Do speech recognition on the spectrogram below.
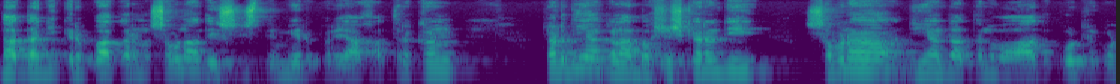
ਦਾਤਾ ਜੀ ਕਿਰਪਾ ਕਰਨ ਸਭਨਾ ਦੇ ਸੀਸ ਤੇ ਮੇਰ ਭਰਿਆ ਹੱਥ ਰੱਖਣ। ਚੜ੍ਹਦੀਆਂ ਕਲਾ ਬਖਸ਼ਿਸ਼ ਕਰਨ ਜੀ, ਸਭਨਾ ਜੀਆਂ ਦਾ ਧੰਨਵਾਦ। ਕੋਟਿ ਕੋਟਿ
